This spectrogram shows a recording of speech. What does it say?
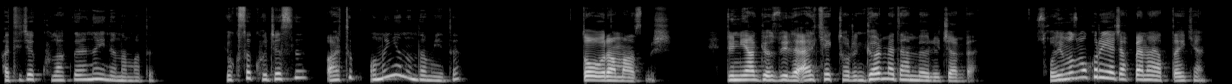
Hatice kulaklarına inanamadı. Yoksa kocası artık onun yanında mıydı? Doğuramazmış. Dünya gözüyle erkek torun görmeden mi öleceğim ben? Soyumuz mu kuruyacak ben hayattayken?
